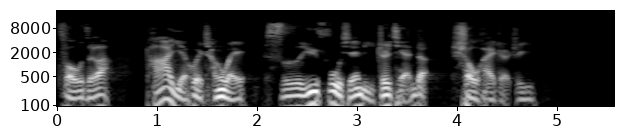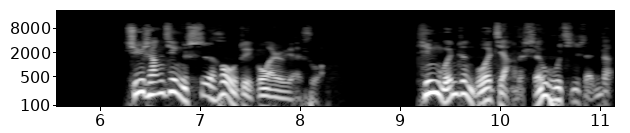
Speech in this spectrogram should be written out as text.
否则啊，他也会成为死于傅贤礼之前的受害者之一。徐长庆事后对公安人员说：“听文正国讲的神乎其神的，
